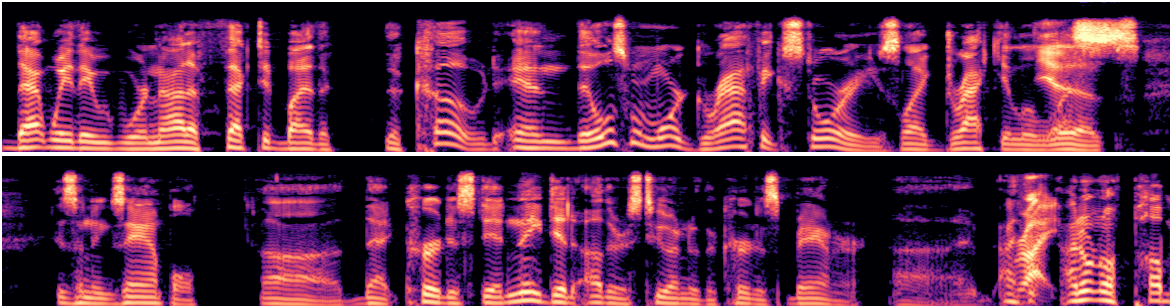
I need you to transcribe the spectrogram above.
that way they were not affected by the the code. And those were more graphic stories, like Dracula Yes. Lives, is an example. Uh, that Curtis did, and they did others too under the Curtis banner. Uh, I, Right. I don't know if Pub,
